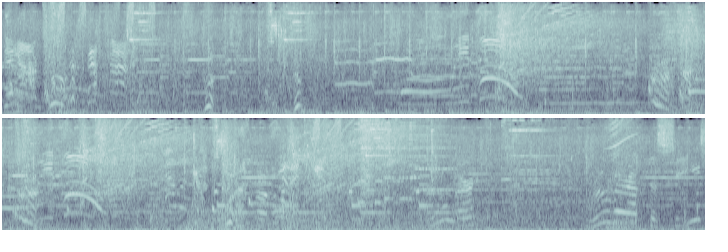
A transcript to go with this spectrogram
down! Holy! Holy! Ruler? Ruler of the seas?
